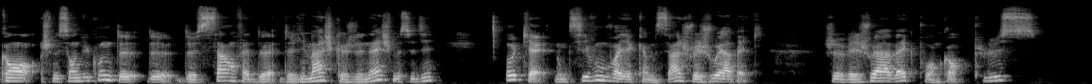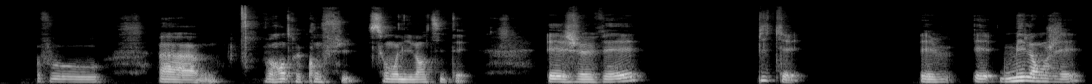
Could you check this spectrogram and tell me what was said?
Quand je me suis rendu compte de, de, de ça, en fait, de, de l'image que je donnais, je me suis dit, ok, donc si vous me voyez comme ça, je vais jouer avec. Je vais jouer avec pour encore plus vous euh, vous rendre confus sur mon identité. Et je vais piquer et, et mélanger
